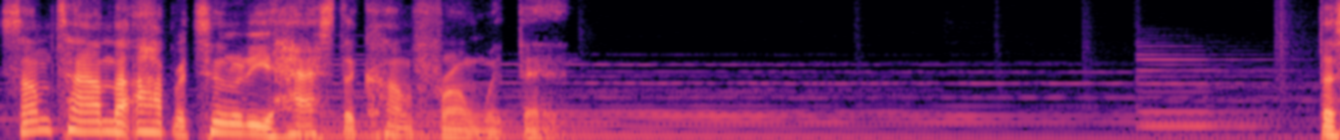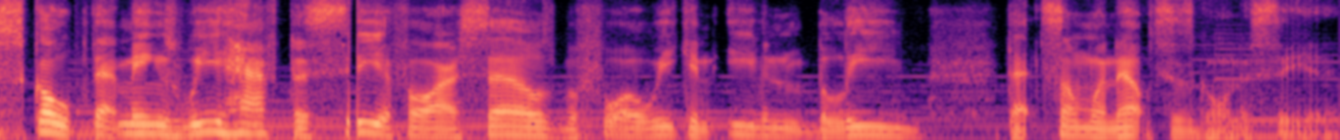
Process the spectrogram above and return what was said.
Sometimes the opportunity has to come from within. The scope, that means we have to see it for ourselves before we can even believe that someone else is going to see it.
